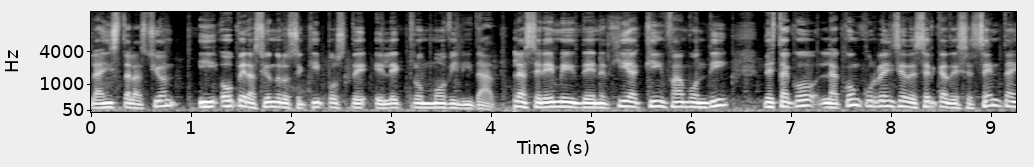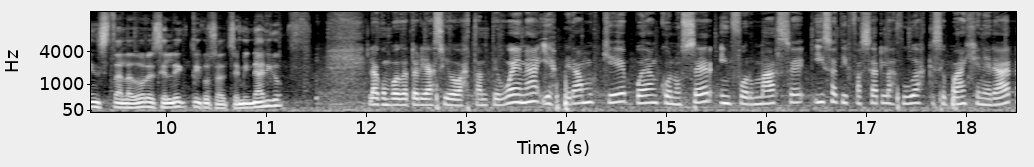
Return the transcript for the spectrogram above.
la instalación y operación de los equipos de electromovilidad. La Ceremi de Energía Kim Fan Bondi destacó la concurrencia de cerca de 60 instaladores eléctricos al seminario. La convocatoria ha sido bastante buena y esperamos que puedan conocer, informarse y satisfacer las dudas que se puedan generar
